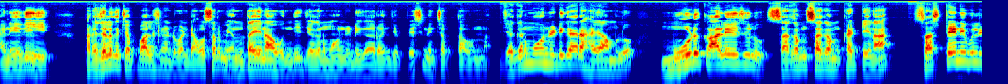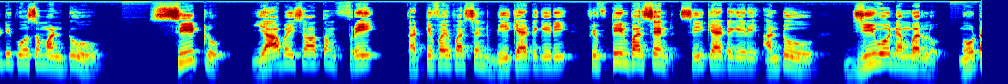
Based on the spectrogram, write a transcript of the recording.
అనేది ప్రజలకు చెప్పాల్సినటువంటి అవసరం ఎంతైనా ఉంది జగన్మోహన్ రెడ్డి గారు అని చెప్పేసి నేను చెప్తా ఉన్నా. జగన్మోహన్ రెడ్డి గారి హయాంలో మూడు కాలేజీలు సగం సగం కట్టినా సస్టైనబిలిటీ కోసం అంటూ సీట్లు యాభై శాతం free thirty five percent B category fifteen percent C category అంటూ జీవో నెంబర్లు నూట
